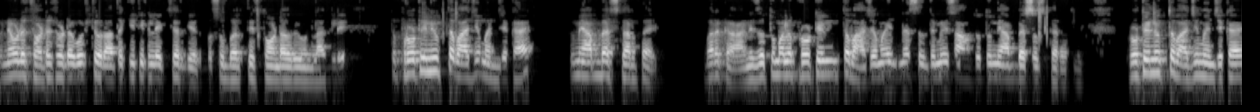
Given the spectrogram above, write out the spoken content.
पण एवढ्या छोट्या छोट्या गोष्टीवर आता किती लेक्चर घेत? बसू भरतीस तोंडावर येऊन लागले. तर प्रोटीनयुक्त भाजी म्हणजे काय? तुम्ही अभ्यास करताय. बरं का? आणि जर तुम्हाला प्रोटीनयुक्त भाज्या माहीत नसेल तर मी सांगतो तुम्ही अभ्यासच करत नाही. प्रोटीनयुक्त भाजी म्हणजे काय?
